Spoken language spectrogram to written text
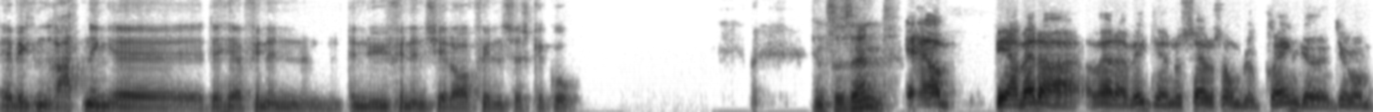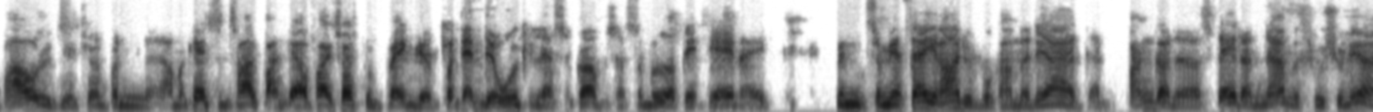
øh, hvilken retning øh, det her finan, den nye finansielle opfindelse skal gå. Interessant. Ja, ja hvad, der, hvad der er vigtigt, og nu sagde du så, hun blev pranket. Jerome Powell, direktøren for den amerikanske centralbank, er jo faktisk også blevet pranket. Hvordan det overhovedet kan lade sig gøre, hvis han så møder BND'aner, ikke? Men som jeg sagde i radioprogrammet, det er, at, at bankerne og staterne nærmest fusionerer.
